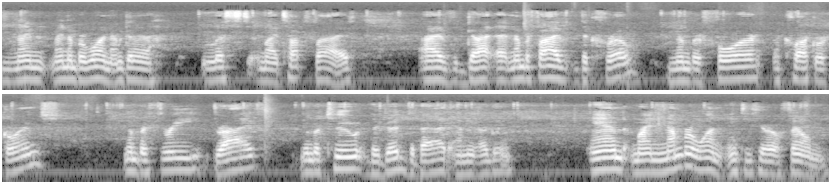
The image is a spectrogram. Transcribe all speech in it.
nine, my number one, I'm gonna list my top five. I've got at number five The Crow, number four A Clockwork Orange, number three Drive, number two The Good, the Bad, and the Ugly, and my number one anti-hero film,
